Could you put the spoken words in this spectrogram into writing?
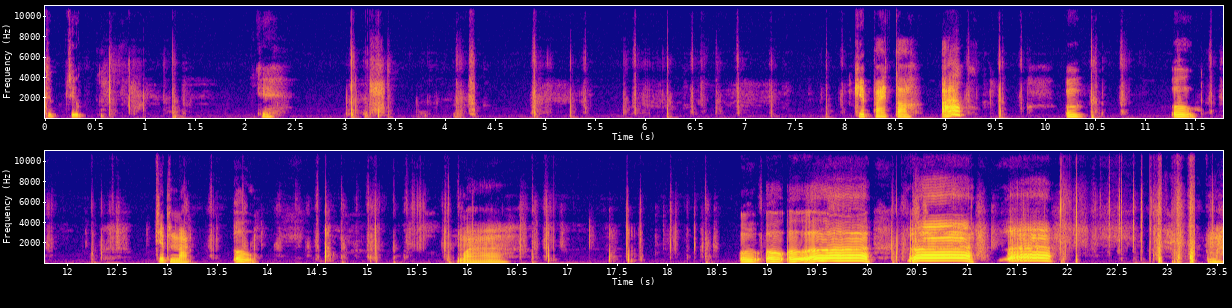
จุ๊บจุ๊บโอเค เก็บไปต่อ อ้าวออโอ้เจ็บหนัก โอ้ มา โอ้โอ้โอ้โอ้ออเออเออมา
